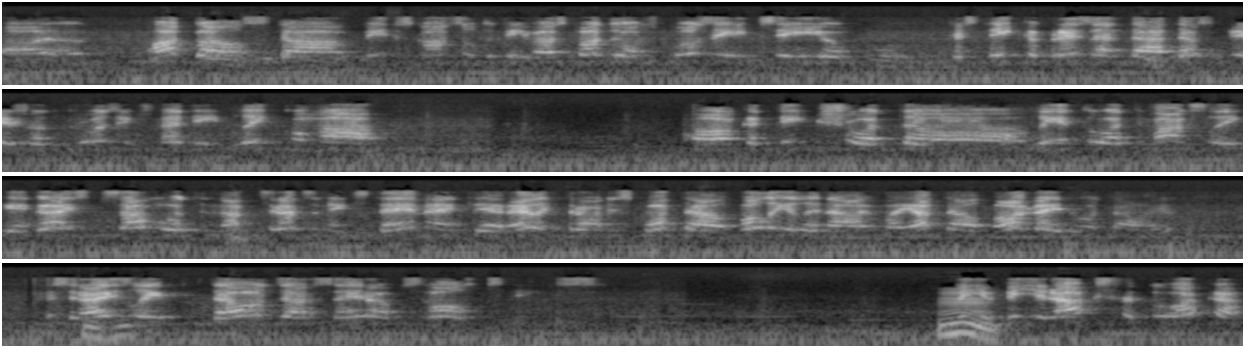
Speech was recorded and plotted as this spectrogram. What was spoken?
uh, atbalsta vidas konsultatīvās padomas pozīciju, kas tika prezentēta apspriežot grozījums medību likumā, uh, ka tikšot uh, lietoti mākslīgie gaismas avoti nakts redzamības tēmētie ar elektronisku attēlu palielinājumu vai attēlu pārveidotāju, kas ir aizliegti daudzās Eiropas valstīs. Viņa, Mm. viņa raksta to, ka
